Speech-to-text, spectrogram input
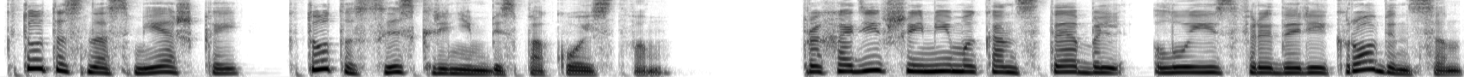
кто-то с насмешкой, кто-то с искренним беспокойством. Проходивший мимо констебль Луис Фредерик Робинсон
